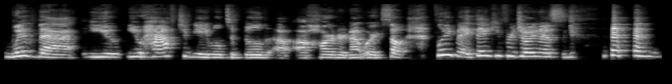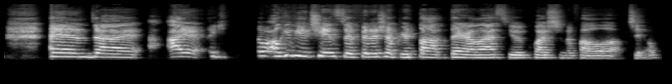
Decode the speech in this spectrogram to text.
with that, you you have to be able to build a, a harder network. So, Felipe, thank you for joining us. and, and uh, I I'll give you a chance to finish up your thought there. I'll ask you a question to follow up too.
